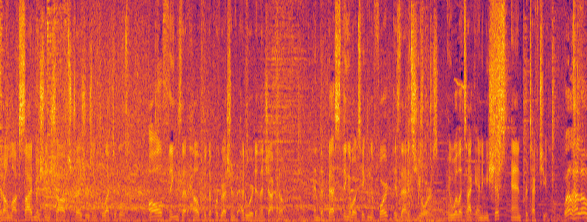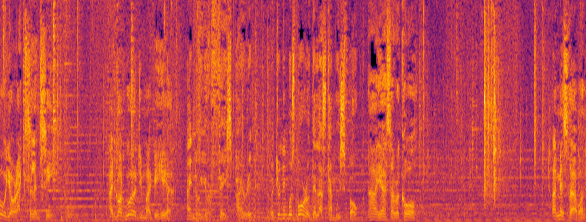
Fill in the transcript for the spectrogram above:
It unlocks side missions, shops, treasures, and collectibles. All things that help with the progression of Edward and the Jackdaw. And the best thing about taking a fort is that it's yours. It will attack enemy ships and protect you. Well, hello, Your Excellency. I'd got word you might be here. I know your face, pirate, but your name was borrowed the last time we spoke. Ah, yes, I recall. I missed that one.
